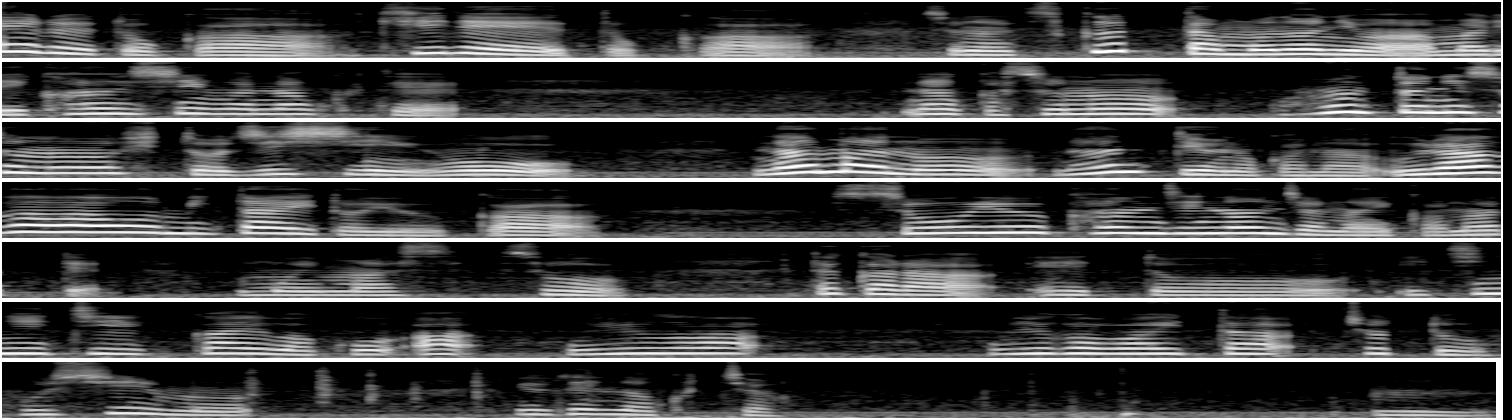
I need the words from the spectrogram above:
映えるとか綺麗とかその作ったものにはあまり関心がなくてなんかその本当にその人自身を生の何て言うのかな裏側を見たいというかそういう感じなんじゃないかなって思います。そう。だからえっ、ー、と1日1回はこうあお湯がお湯が沸いた。ちょっと欲しいもん茹でなくちゃ。うん。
